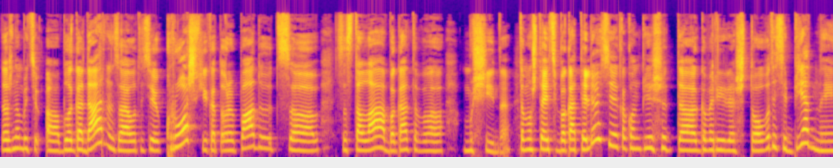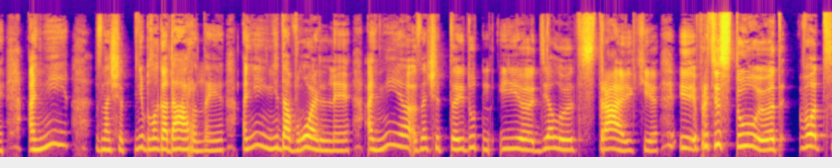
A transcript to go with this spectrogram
должны быть э, благодарны за вот эти крошки, которые падают со, со стола богатого мужчины? Потому что эти богатые люди, как он пишет, э, говорили, что вот эти бедные, они, значит, неблагодарные, они недовольные, они, значит, идут и делают страйки и протестуют. Вот,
